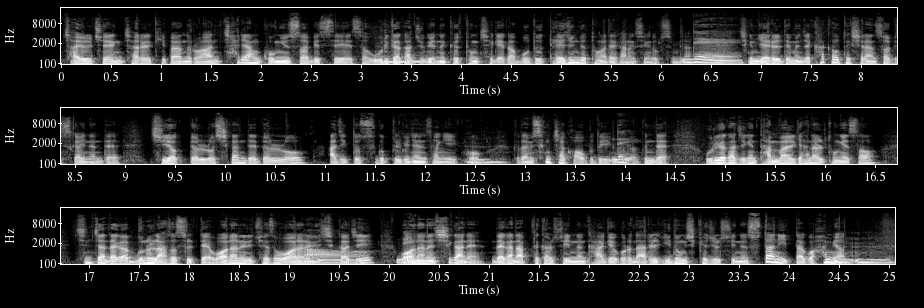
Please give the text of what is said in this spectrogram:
자율주행차를 기반으로 한 차량 공유 서비스에서 우리가 음. 가지고 있는 교통 체계가 모두 대중교통화될 가능성이 높습니다. 네. 지금 예를 들면 이제 카카오 택시라는 서비스가 있는데 지역별로 시간대별로 아직도 수급 불균 현상이 있고 음. 그다음에 승차 거부도 있고요. 네. 근데 우리가 가지고 있는 단말기 하나를 통해서 진짜 내가 문을 나섰을 때 원하는 위치에서 원하는 어. 위치까지 네. 원하는 시간에 내가 납득할 수 있는 가격으로 나를 이동시켜 줄 수 있는 수단이 있다고 하면 음. 음.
